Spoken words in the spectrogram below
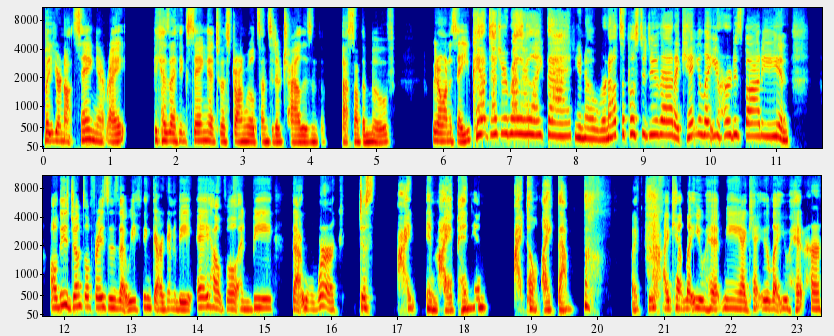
but you're not saying it right? Because I think saying it to a strong willed, sensitive child isn't the, that's not the move. We don't want to say, you can't touch your brother like that. You know, we're not supposed to do that. I can't you let you hurt his body. And all these gentle phrases that we think are going to be A, helpful and B, that will work. Just, I, in my opinion, I don't like them. Like, I can't let you hit me. I can't let you hit her.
